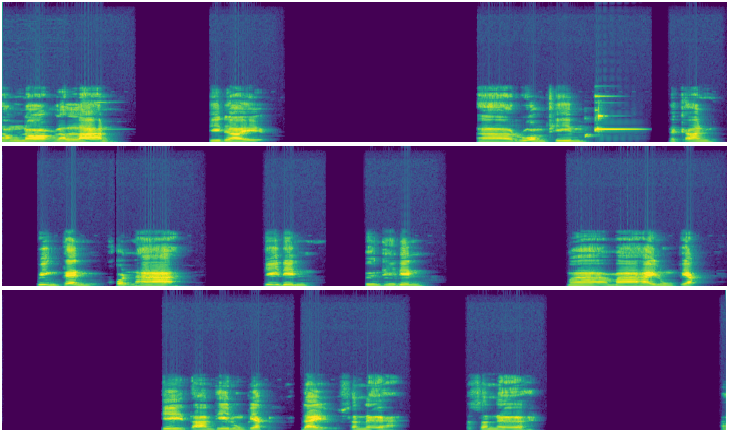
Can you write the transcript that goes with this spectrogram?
น้อง ๆ หลาน ๆ ที่ได้ ร่วมทีม ในการวิ่งเต้นค้นหาที่ดินผืนที่ดิน มามาให้ลุงเปียก ที่ตามที่ลุงเปียกได้เสนอเสนออ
